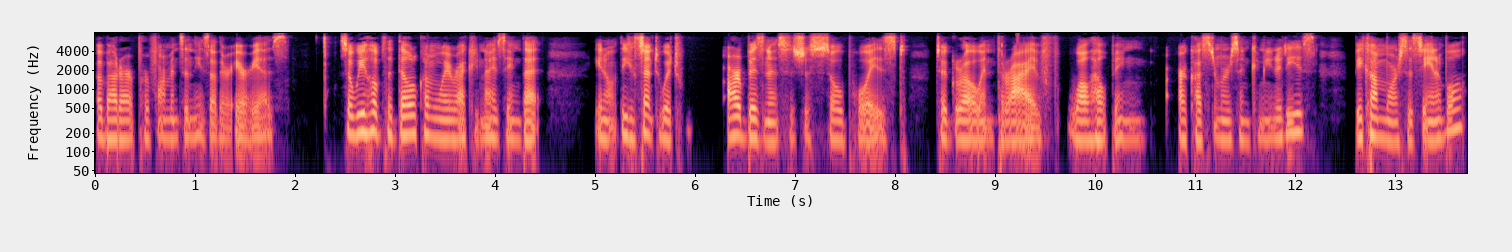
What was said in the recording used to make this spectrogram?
about our performance in these other areas. So we hope that they'll come away recognizing that, you know, the extent to which our business is just so poised to grow and thrive while helping our customers and communities become more sustainable.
